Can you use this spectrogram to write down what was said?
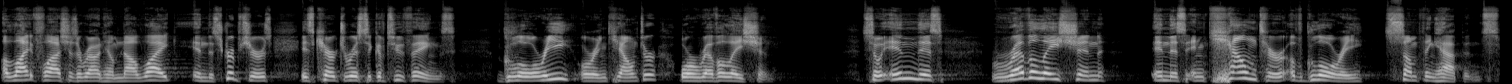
a light flashes around him. Now, light in the scriptures is characteristic of two things glory or encounter or revelation. So, in this revelation in this encounter of glory, something happens.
